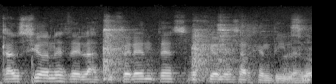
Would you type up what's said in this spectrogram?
canciones de las diferentes regiones argentinas, ¿no?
